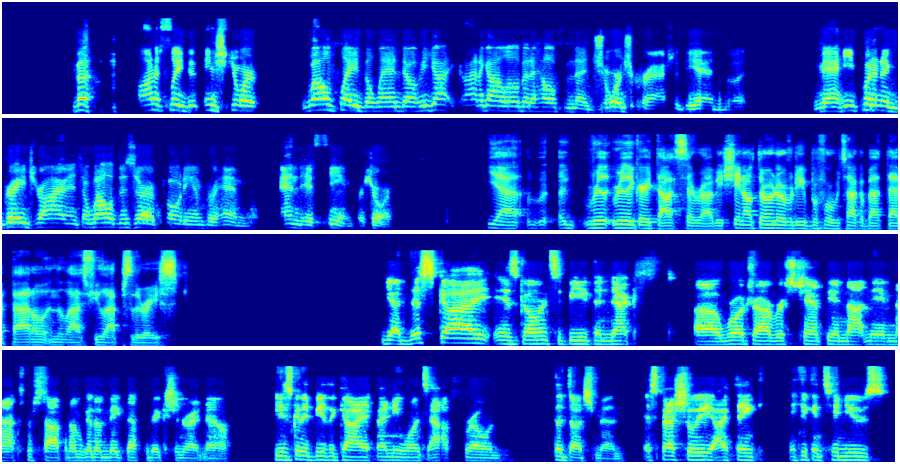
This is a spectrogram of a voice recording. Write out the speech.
But honestly, in short, well played the Lando. He got kind of got a little bit of help from that George crash at the end, but man, he put in a great drive, and it's a well deserved podium for him and his team for sure. Yeah, really, really great thoughts there, Robbie. Shane, I'll throw it over to you before we talk about that battle in the last few laps of the race. Yeah, this guy is going to be the next uh, World Drivers Champion, not named Max Verstappen. I'm going to make that prediction right now. He's going to be the guy, if anyone's outthrown the Dutchman. Especially, I think if he continues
